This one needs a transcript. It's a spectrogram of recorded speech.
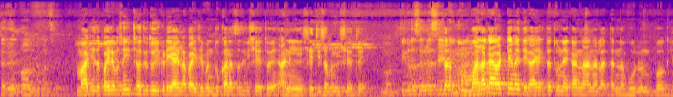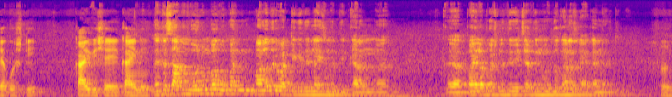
सगळे प्रॉब्लेमच आहे. माझी तर पहिल्यापासून इच्छा होती तू इकडे यायला पाहिजे पण दुकानाचाच विषय येतोय आणि शेतीचा पण विषय येतोय. मग तिकडे सगळं set तर आहे ना. मला काय वाटतंय माहितीये का? एकदा तू नाही का नानाला त्यांना बोलून बघ ह्या गोष्टी काय विषय आहे, काय नाही. नाही तसं आपण बोलून बघू पण मला तरी वाटतं की ते नाहीच म्हणतील कारण अं, पहिला प्रश्न ते विचारतील मग दुकानात काय करणार? हम्म.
